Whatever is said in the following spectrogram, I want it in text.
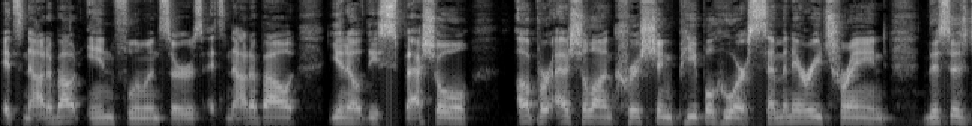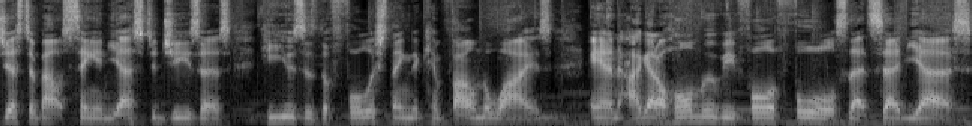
it's not about influencers, it's not about, you know, these special upper echelon Christian people who are seminary trained. This is just about saying yes to Jesus. He uses the foolish thing to confound the wise. And I got a whole movie full of fools that said yes.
